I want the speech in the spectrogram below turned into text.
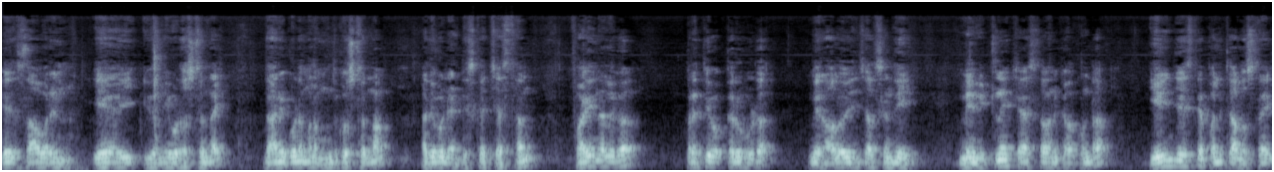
ఏది సావరిన్ ఏఐ ఇవన్నీ కూడా వస్తున్నాయి. దానికి కూడా మనం ముందుకు వస్తున్నాం అది కూడా నేను డిస్కస్ చేస్తాను. ఫైనల్గా ప్రతి ఒక్కరు కూడా మీరు ఆలోచించాల్సింది మేము ఇట్లనే చేస్తామని కాకుండా ఏం చేస్తే ఫలితాలు వస్తాయి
